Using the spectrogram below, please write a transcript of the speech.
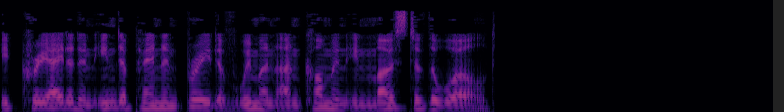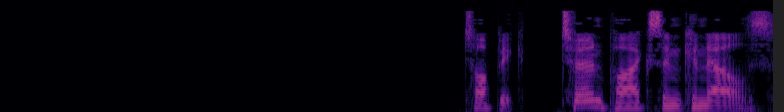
It created an independent breed of women uncommon in most of the world. Turnpikes and canals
